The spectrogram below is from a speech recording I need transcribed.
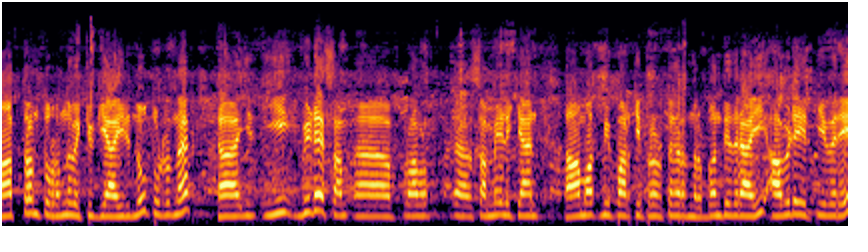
മാത്രം തുറന്നു വെക്കുകയായിരുന്നു. തുടർന്ന് ഈ ഇവിടെ സമ്മേളിക്കാൻ ആം ആദ്മി പാർട്ടി പ്രവർത്തകർ നിർബന്ധിതരായി. അവിടെ എത്തിയവരെ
